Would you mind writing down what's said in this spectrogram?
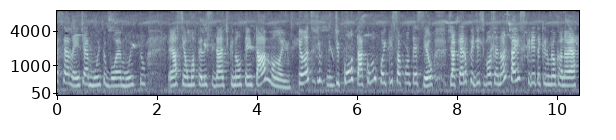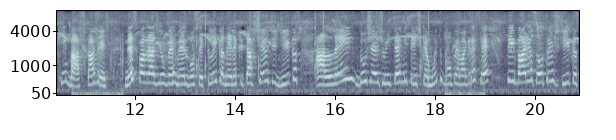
excelente, é muito bom, é muito é assim, é uma felicidade que não tem tamanho. E antes de, de, contar como foi que isso aconteceu, já quero pedir, se você não está inscrito aqui no meu canal, é aqui embaixo, tá gente? Nesse quadradinho vermelho, você clica nele, aqui tá cheio de dicas, além do jejum intermitente, que é muito bom para emagrecer, tem várias outras dicas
